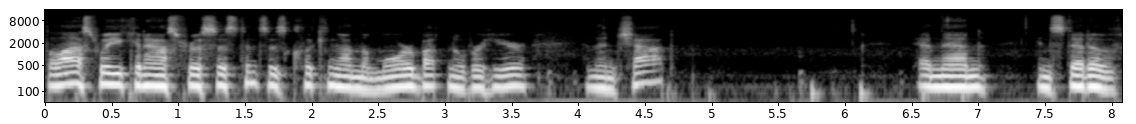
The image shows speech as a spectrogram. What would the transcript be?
The last way you can ask for assistance is clicking on the More button over here, and then chat. And then instead of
